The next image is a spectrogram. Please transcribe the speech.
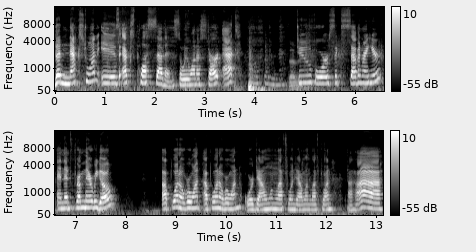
the next one is x plus seven. So we want to start at seven. Seven. two, four, six, seven right here, and then from there we go up one over one, up one over one, or down one, left one, down one, left one. Aha!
